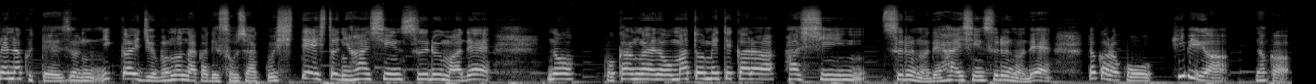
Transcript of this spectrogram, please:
れなくて一回自分の中で咀嚼して人に発信するまでのこう考えをまとめてから発信するので配信するのでだからこう日々がなんか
